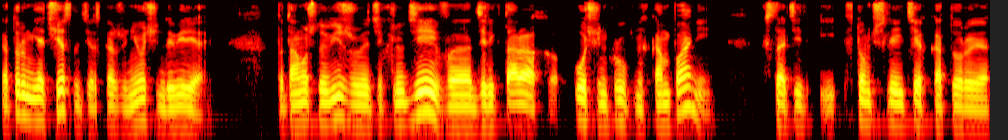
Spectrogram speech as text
которым я, честно тебе скажу, не очень доверяю. Потому что вижу этих людей в директорах очень крупных компаний, кстати, в том числе и тех, которые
